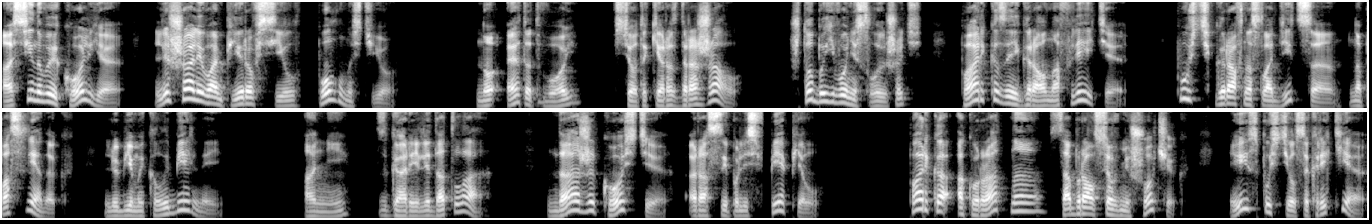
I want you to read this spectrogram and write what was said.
Осиновые колья лишали вампиров сил полностью. Но этот вой все-таки раздражал. Чтобы его не слышать, Парька заиграл на флейте. Пусть граф насладится напоследок, любимой колыбельной. Они сгорели дотла. Даже кости рассыпались в пепел. Парька аккуратно собрал все в мешочек и спустился к реке.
